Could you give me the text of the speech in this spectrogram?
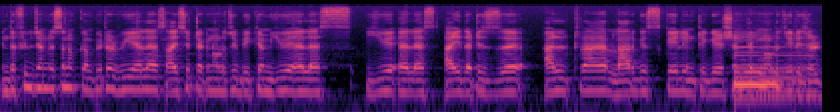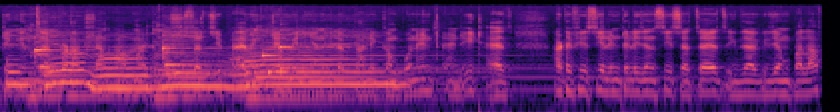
In the fifth generation of computer VLSIC technology became ULS ULSI that is uh, ultra large scale integration technology resulting in the production of microprocessor chip having 10 million electronic component and it has artificial intelligence such as example of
